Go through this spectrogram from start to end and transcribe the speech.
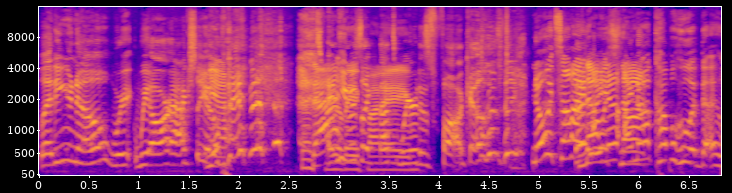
Letting you know we we are actually Yeah. open. That's and he was like, "That's weird as fuck." I was like, No, it's not. I, No, I, it's I know not. a couple who uh,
